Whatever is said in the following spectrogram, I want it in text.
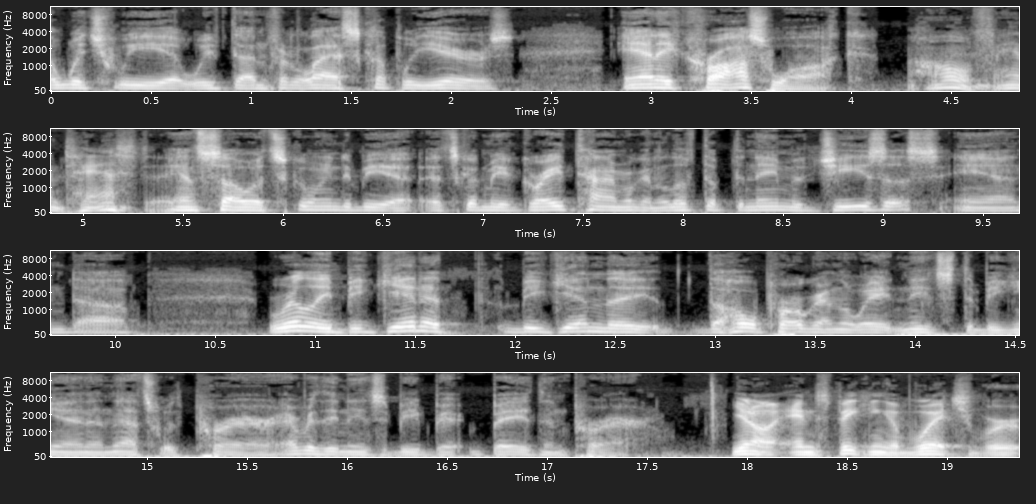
which we uh, we've done for the last couple of years, and a crosswalk. oh, fantastic! And so it's going to be a it's going to be a great time. We're going to lift up the name of Jesus and uh, really begin it begin the the whole program the way it needs to begin, and that's with prayer. Everything needs to be bathed in prayer. You know, and speaking of which, we're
